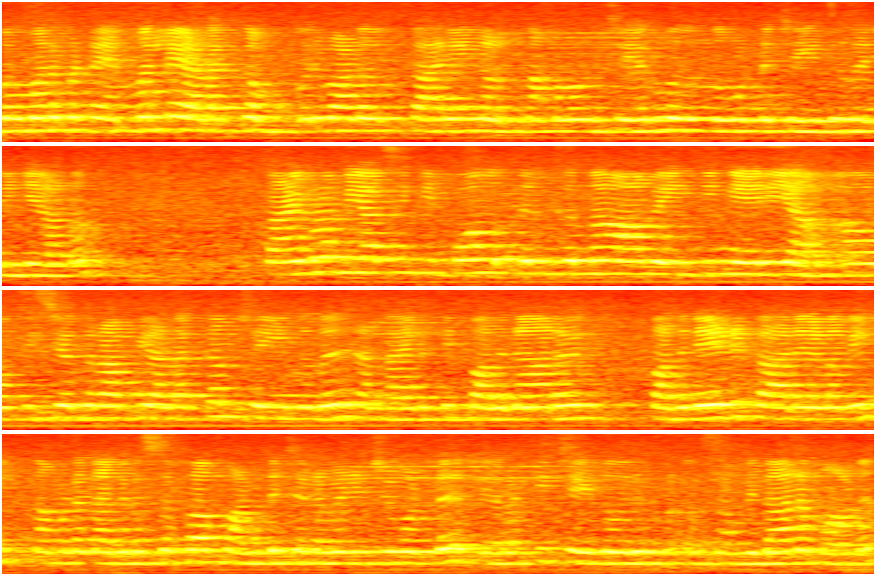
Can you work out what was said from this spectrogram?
ബഹുമാനപ്പെട്ട എം എൽ എ അടക്കം ഒരുപാട് കാര്യങ്ങൾ നമ്മളോട് ചേർന്ന് നിന്നുകൊണ്ട് ചെയ്തു തരികയാണ്. കായംകുളം ബി ആർ സിക്ക് ഇപ്പോൾ നിൽക്കുന്ന ആ വെയിറ്റിംഗ് ഏരിയ ഫിസിയോതെറാപ്പി അടക്കം ചെയ്യുന്നത് രണ്ടായിരത്തി പതിനാറ് പതിനേഴ് കാലയളവിൽ നമ്മുടെ നഗരസഭ ഫണ്ട് ചെലവഴിച്ചുകൊണ്ട് ഇറക്കി ചെയ്ത ഒരു സംവിധാനമാണ്.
